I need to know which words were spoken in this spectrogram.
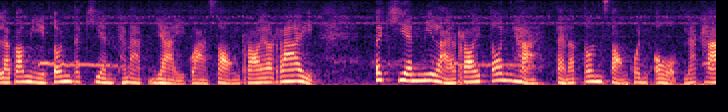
แล้วก็มีต้นตะเคียนขนาดใหญ่กว่า 200 ไร่ ตะเคียนมีหลายร้อยต้นค่ะ แต่ละต้นสองคนโอบนะคะ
